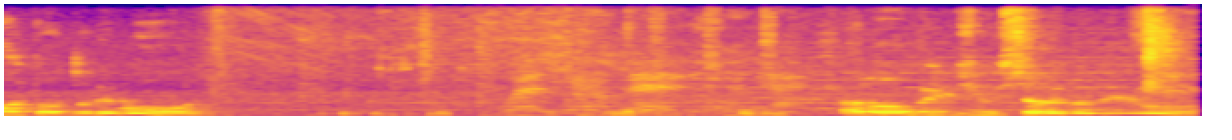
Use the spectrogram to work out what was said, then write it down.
can't do anymore. Well prepared to attack. Hello, big son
